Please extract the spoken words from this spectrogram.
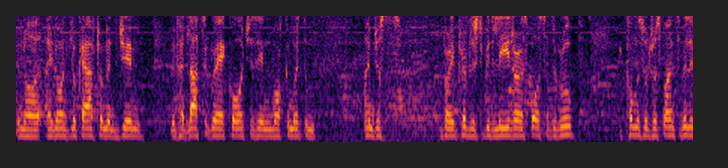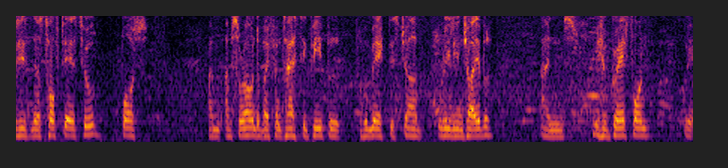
You know, I don't look after them in the gym. We've had lots of great coaches in working with them. I'm just very privileged to be the leader, I suppose, of the group. It comes with responsibilities and there's tough days too, but I'm, I'm surrounded by fantastic people who make this job really enjoyable and we have great fun. We,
